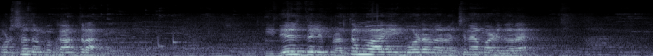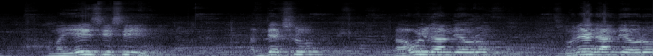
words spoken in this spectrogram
ಕೊಡಿಸೋದ್ರ ಮುಖಾಂತರ ಈ ದೇಶದಲ್ಲಿ ಪ್ರಥಮವಾಗಿ ಈ ಬೋರ್ಡನ್ನು ರಚನೆ ಮಾಡಿದ್ದಾರೆ. ನಮ್ಮ ಎ ಸಿ ಅಧ್ಯಕ್ಷರು ರಾಹುಲ್ ಗಾಂಧಿ ಅವರು, ಸೋನಿಯಾ ಗಾಂಧಿ ಅವರು,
